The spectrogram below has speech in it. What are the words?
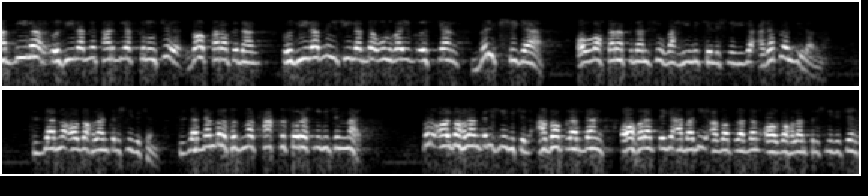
rabbiylar o'zinglarni tarbiyat qiluvchi zot tarafidan o'zinglarni ichinglarda ulg'ayib o'sgan bir kishiga olloh tarafidan shu vahiyni kelishligiga ajablandinglarmi sizlarni ogohlantirishlik uchun sizlardan bir xizmat haqqi so'rashlik uchun emas bir ogohlantirishlik uchun azoblardan oxiratdagi abadiy azoblardan ogohlantirishlik uchun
